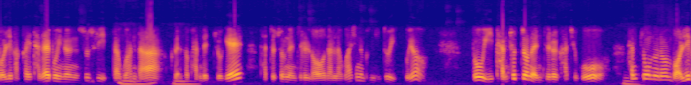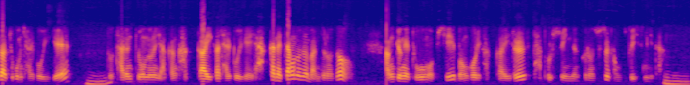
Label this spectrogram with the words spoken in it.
멀리 가까이 다 잘 보이는 수술이 있다고 음. 한다. 그래서 음. 반대쪽에 단초점 렌즈를 넣어달라고 하시는 분들도 있고요. 또 이 단초점 렌즈를 가지고 음. 한쪽 눈은 멀리가 조금 잘 보이게, 또 다른 쪽 눈은 약간 가까이가 잘 보이게 약간의 짝눈을 만들어서 안경에 도움 없이 먼 거리 가까이를 다 볼 수 있는 그런 수술 방법도 있습니다. 음,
